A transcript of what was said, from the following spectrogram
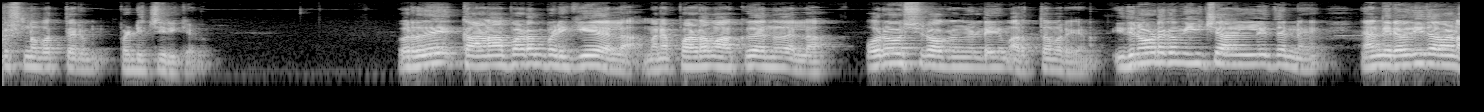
കൃഷ്ണഭക്തരും പഠിച്ചിരിക്കണം. വെറുതെ കാണാപാഠം പഠിക്കുകയല്ല മനഃപ്പാടമാക്കുക എന്നതല്ല ഓരോ ശ്ലോകങ്ങളുടെയും അർത്ഥം അറിയണം ഇതിനോടകം ഈ ചാനലിൽ തന്നെ ഞാൻ നിരവധി തവണ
